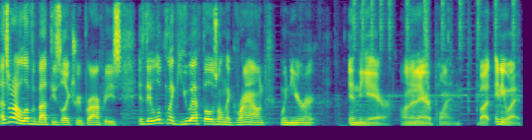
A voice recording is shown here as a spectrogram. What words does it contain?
That's what I love about these luxury properties is they look like UFOs on the ground when you're in the air on an airplane. But anyway,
